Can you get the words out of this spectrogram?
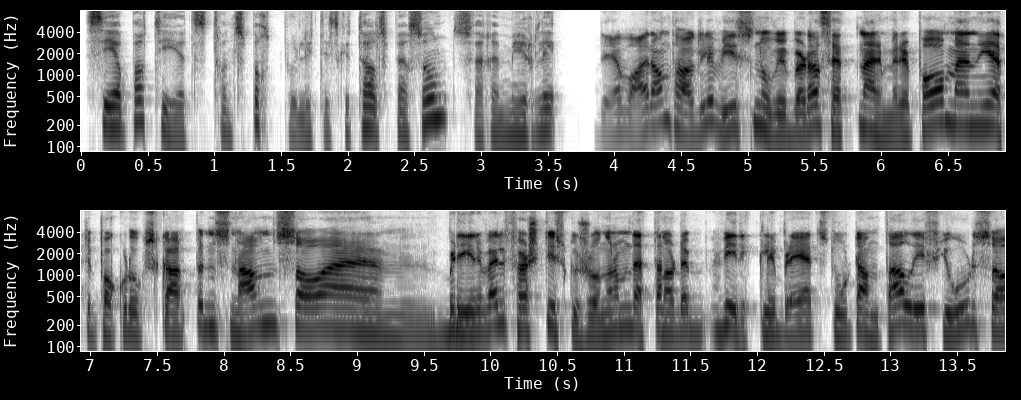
sier partiets transportpolitiske talsperson Sverre Myrli. Det var antageligvis noe vi burde ha sett nærmere på, men i etterpåklokskapens navn så eh, blir det vel først diskusjoner om dette når det virkelig ble et stort antall. I fjor så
